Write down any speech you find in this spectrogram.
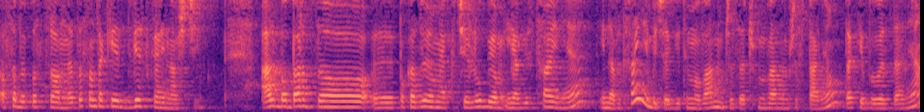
osoby postronne to są takie dwie skrajności. Albo bardzo pokazują, jak cię lubią i jak jest fajnie, i nawet fajnie być legitymowanym czy zatrzymywanym przez panią, takie były zdania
